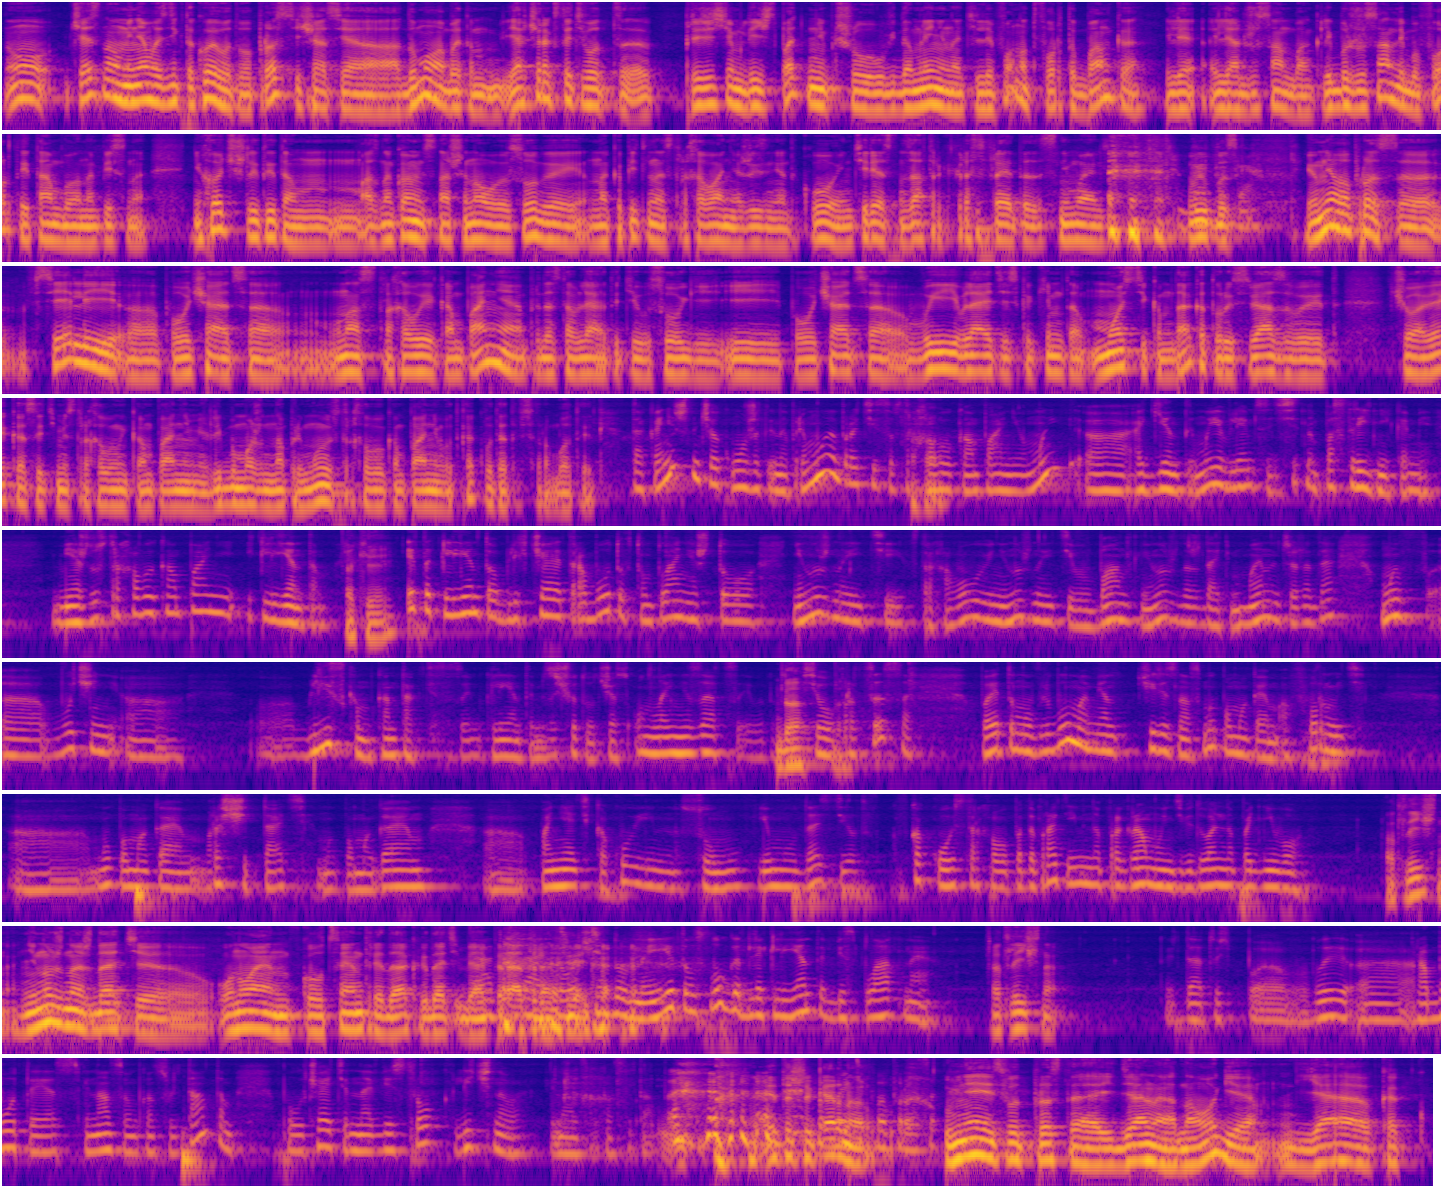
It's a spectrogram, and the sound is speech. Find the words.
Ну, честно, у меня возник такой вот вопрос сейчас, я думал об этом. Я вчера, кстати, вот, э, прежде чем лечь спать, мне пришло уведомление на телефон от Форта банка или, или от Жусан банк. Либо Жусан, либо Форта, и там было написано, не хочешь ли ты там ознакомиться с нашей новой услугой накопительное страхование жизни? Я такой, о, интересно, завтра как раз про это снимаем выпуск. И у меня вопрос, э, все ли, э, получается, у нас страховые компании предоставляют эти услуги, и получается, вы являетесь каким-то мостиком, да, который связывает человека с этими страховыми компаниями, либо можно напрямую в страховую компанию. Вот как вот это все работает? Да, конечно, человек может и напрямую обратиться в страховую ага. компанию. Мы, э, агенты, мы являемся действительно посредниками между страховой компанией и клиентом. Okay. Это клиенту облегчает работу в том плане, что не нужно идти в страховую, не нужно идти в банк, не нужно ждать менеджера. Да? Мы в, э, в очень э, э близком контакте со своими клиентами за счет вот сейчас онлайнизации вот да, всего да. процесса. Поэтому в любой момент через нас мы помогаем оформить, а, мы помогаем рассчитать, мы помогаем а, понять, какую именно сумму ему да, сделать, в какой страховой подобрать именно программу индивидуально под него. Отлично. Не нужно ждать э, онлайн в колл-центре, да, когда тебе да, оператор да, да, ответит. Это очень удобно. И эта услуга для клиента бесплатная. Отлично. То есть, да, то есть вы, э, работая с финансовым консультантом, получаете на весь срок личного финансового консультанта. Это шикарно. У меня есть вот просто идеальная аналогия. Я как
